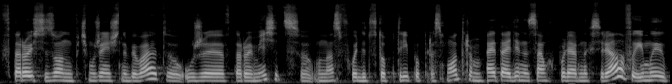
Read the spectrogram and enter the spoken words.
второй сезон «Почему женщины убивают» уже второй месяц у нас входит в топ-3 по просмотрам. Это один из самых популярных сериалов, и мы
